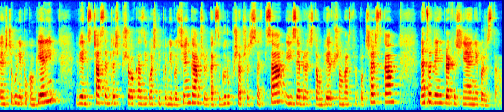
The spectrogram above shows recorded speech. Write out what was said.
e, szczególnie po kąpieli, więc czasem też przy okazji właśnie po niego sięgam, żeby tak z grubsza przeczesać psa i zebrać tą pierwszą warstwę podszerstka. Na co dzień praktycznie nie korzystam.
